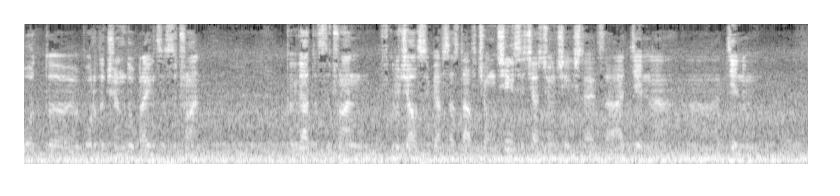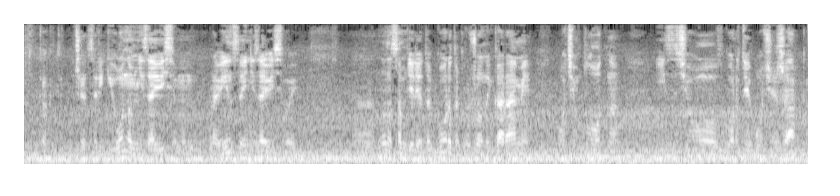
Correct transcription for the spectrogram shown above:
от э, города Чэнду, провинции Сычуань. Когда-то Сычуань включал себя в состав Чонгчин, сейчас Чонгчин считается отдельно, э, отдельным, как это получается, регионом независимым, провинцией независимой. Э, Ну, на самом деле, это город, окруженный горами, очень плотно, из-за чего в городе очень жарко.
